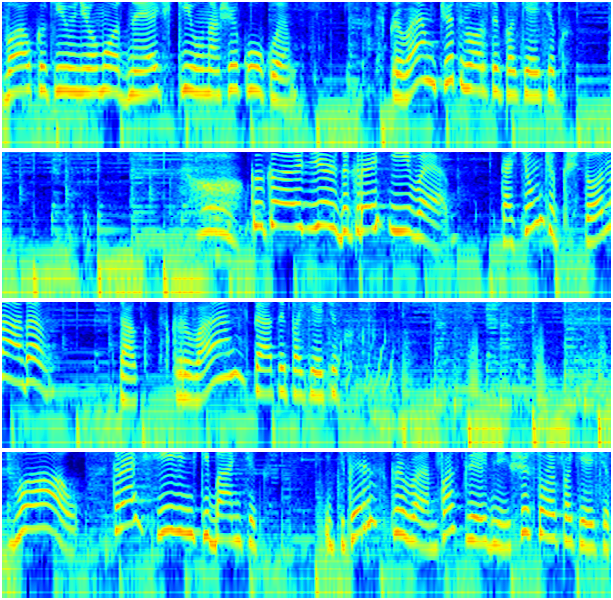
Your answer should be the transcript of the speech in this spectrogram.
Вау, какие у нее модные очки у нашей куклы. Скрываем четвертый пакетик. О, какая одежда красивая! Костюмчик что надо. Так, вскрываем пятый пакетик. Вау! Красивенький бантик. И теперь раскрываем последний, шестой пакетик.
